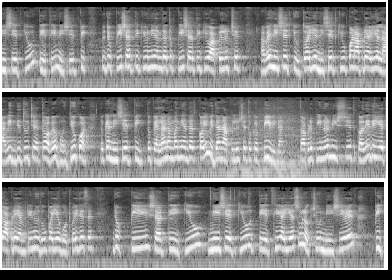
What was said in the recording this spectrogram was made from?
નિષેધ ક્યુ, તેથી નિષેધ પી. તો જો પી શરતી ક્યુની અંદર તો પી શરતી ક્યુ આપેલું છે? હવે નિષેધ ક્યુ? તો અહીંયા નિષેધ ક્યુ પણ આપણે અહીંયા લાવી જ દીધું છે. તો હવે વધ્યું કોણ? તો કે નિષેધ પી. તો પહેલા નંબરની અંદર કયું વિધાન આપેલું છે? તો કે પી વિધાન. તો આપણે પીનો નિષેધ કરી દઈએ તો આપણે એમટીનું રૂપ અહીંયા ગોઠવાઈ જશે. જો પી શરતી ક્યુ, નિષેધ ક્યુ, તેથી અહીંયા શું લખશું નિષેધ પી.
